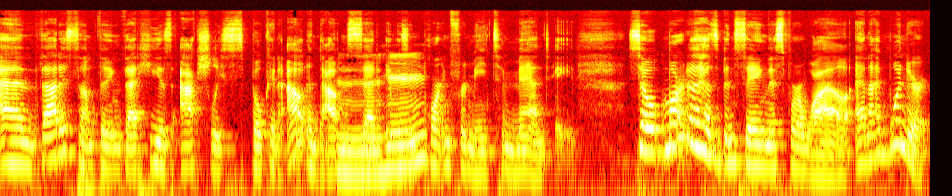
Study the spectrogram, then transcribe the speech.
And that is something that he has actually spoken out about and said it was mm-hmm. important for me to mandate. So Marta has been saying this for a while, and I wonder,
